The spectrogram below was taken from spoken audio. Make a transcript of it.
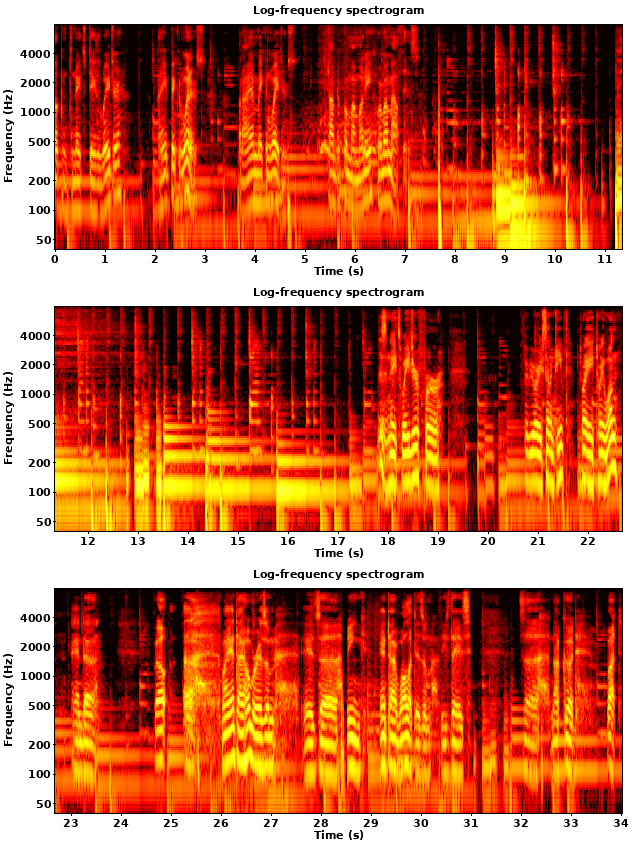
Welcome to Nate's Daily Wager. I ain't picking winners, but I am making wagers. Time to put my money where my mouth is. This is Nate's Wager for February 17th, 2021. And, uh, well, uh, my anti homerism is uh, being anti walletism these days. It's uh, not good. But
